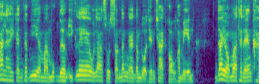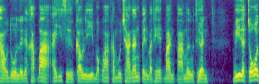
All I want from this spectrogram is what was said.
อะไรกันครับเนี่ยมามุกเดิมอีกแล้ว ล่าสุดสำนักงงานตำรวจแห่งชาติของเขมรได้ออกมาแถลงข่าวด่วนเลยนะครับว่าไอ้ที่สื่อเกาหลีบอกว่ากัมพูชานั้นเป็นประเทศบ้านป่าเมืองเถื่อน มีแต่โจร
